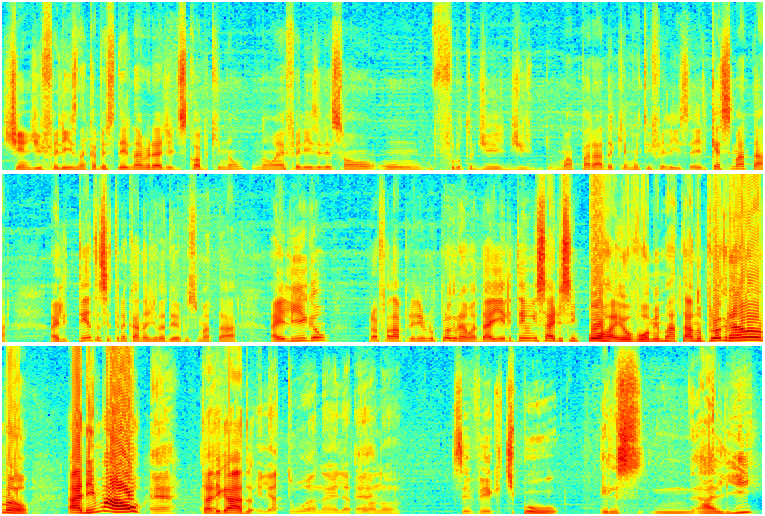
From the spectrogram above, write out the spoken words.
tinha de feliz na cabeça dele, na verdade ele descobre que não, não é feliz, ele é só um fruto de, de uma parada que é muito infeliz. Aí ele quer se matar. Aí ele tenta se trancar na geladeira pra se matar. Aí ligam pra falar pra ele no programa. Daí ele tem um insight assim, porra, eu vou me matar no programa, meu. Animal! É. Tá ligado? Ele atua, né? Ele atua no. Você vê que, tipo, eles. Ali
